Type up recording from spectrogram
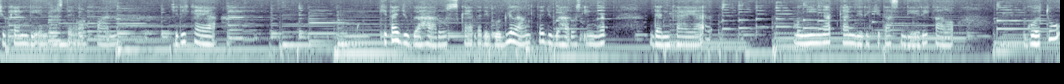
you can be interesting or fun. Jadi kayak kita juga harus kayak tadi gue bilang kita juga harus inget dan kayak mengingatkan diri kita sendiri kalau gue tuh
